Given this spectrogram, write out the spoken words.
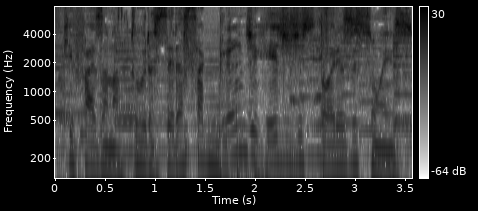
Que faz a Natura ser essa grande rede de histórias e sonhos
